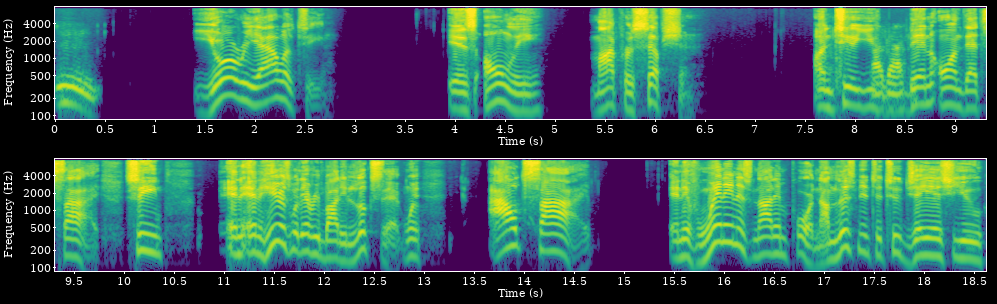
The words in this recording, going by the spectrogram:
Mm, Your reality is only my perception until you've you. been on that side. See, and, and here's what everybody looks at. When outside, and if winning is not important, I'm listening to two JSU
